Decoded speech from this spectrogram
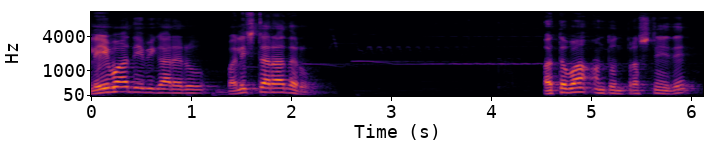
ಲೇವಾದೇವಿಗಾರರು ಬಲಿಷ್ಠರಾದರು. ಅಥವಾ ಅಂತೊಂದು ಪ್ರಶ್ನೆ ಇದೆ,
